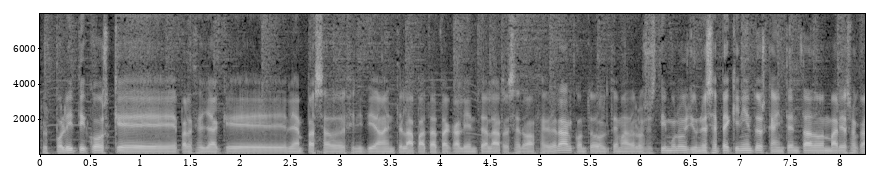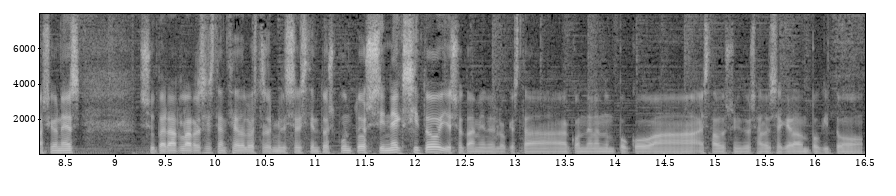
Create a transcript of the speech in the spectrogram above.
Los políticos que parece ya que le han pasado definitivamente la patata caliente a la Reserva Federal con todo el tema de los estímulos y un SP500 que ha intentado en varias ocasiones superar la resistencia de los 3.600 puntos sin éxito y eso también es lo que está condenando un poco a Estados Unidos a haberse quedado un poquito,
